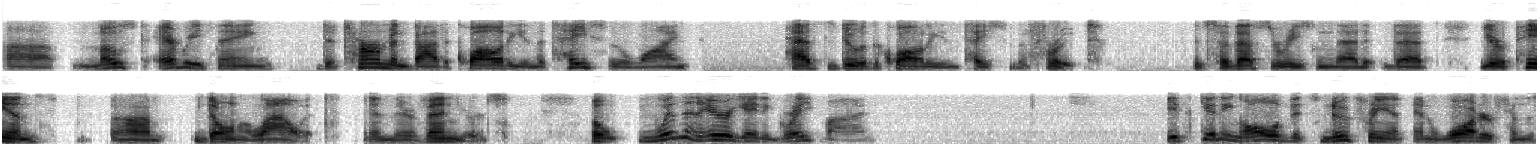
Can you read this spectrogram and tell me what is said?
uh, most everything determined by the quality and the taste of the wine has to do with the quality and taste of the fruit. And so that's the reason that that Europeans um, don't allow it in their vineyards. But with an irrigated grapevine, it's getting all of its nutrient and water from the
